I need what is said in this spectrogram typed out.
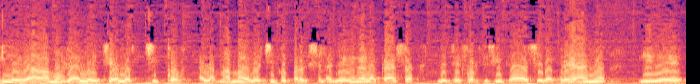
le dábamos la leche a los chicos, a las mamás de los chicos para que se la lleven a la casa, leche fortificada de 0 a 3 años y de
